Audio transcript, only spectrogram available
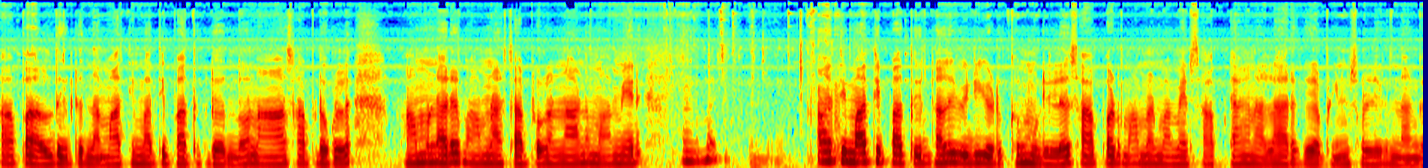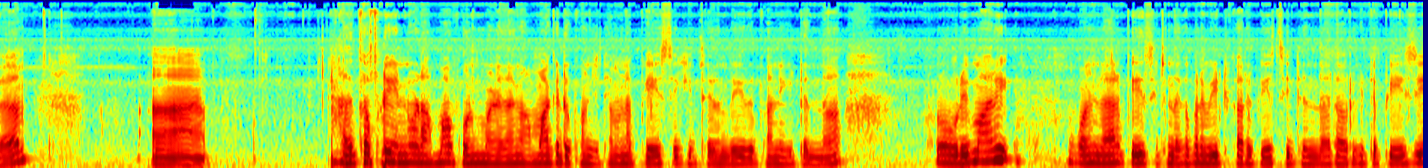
பாப்பா அழுதுகிட்டு இருந்தா. மாற்றி மாற்றி பார்த்துக்கிட்டு இருந்தோம். நான் சாப்பிடக்குள்ள மாமனார் மாமனார் சாப்பிடக்குள்ள நானும் மாமியார் அந்த மாதிரி மாற்றி மாற்றி பார்த்துக்கிட்டனால வீடியோ எடுக்க முடியல. சாப்பாடு மாமனார் மாமியார் சாப்பிட்டாங்க. நல்லா இருக்குது அப்படின்னு சொல்லியிருந்தாங்க. அதுக்கப்புறம் என்னோடய அம்மா ஃபோன் பண்ணியிருந்தாங்க. அம்மா கிட்ட கொஞ்சம் டைம் நான் பேசிக்கிட்டு இருந்து இது பண்ணிக்கிட்டு இருந்தோம் ஒரே மாதிரி கொஞ்ச நேரம் பேசிகிட்டு இருந்ததுக்கப்புறம் வீட்டுக்காரர் பேசிகிட்டு இருந்தார் அவர்கிட்ட பேசி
